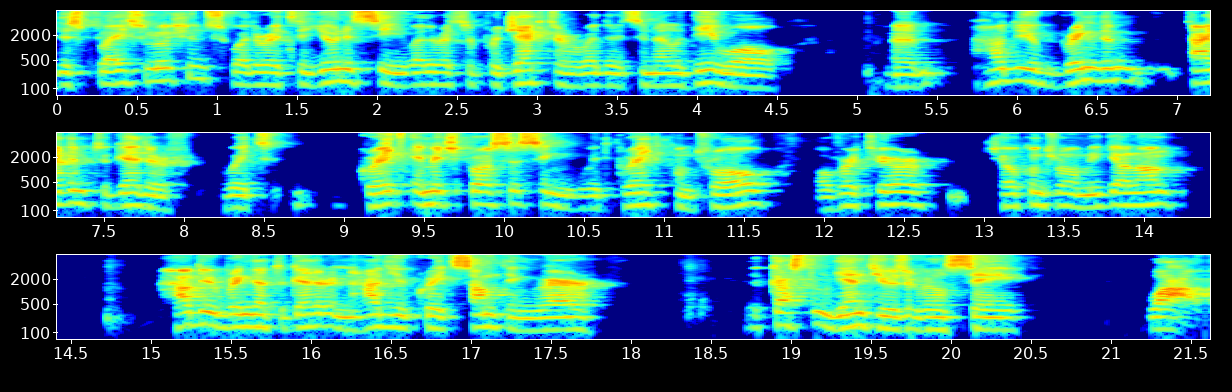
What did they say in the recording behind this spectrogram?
display solutions, whether it's a UniSee, whether it's a projector, whether it's an LED wall, um, how do you bring them, tie them together with great image processing, with great control, over Overture, show control, Medialon? How do you bring that together and how do you create something where the customer, the end user will say, wow,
